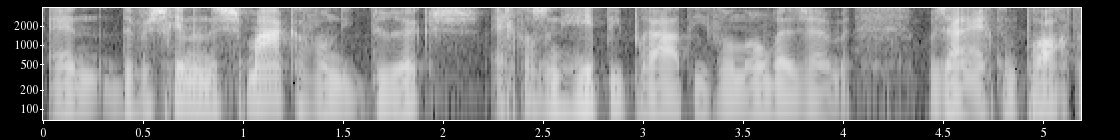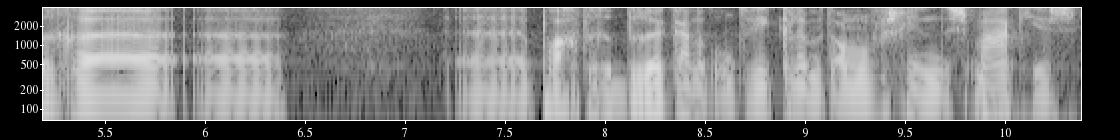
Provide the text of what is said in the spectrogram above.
en de verschillende smaken van die drugs. Echt als een hippie praat hij van, oh, wij zijn, we zijn echt een prachtige, eh, prachtige drug aan het ontwikkelen met allemaal verschillende smaakjes.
